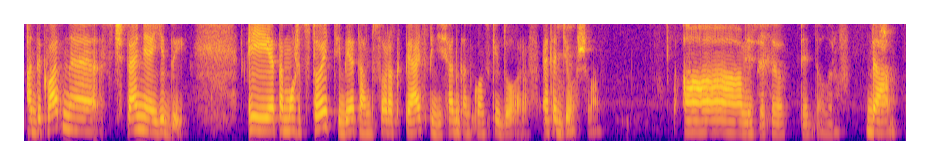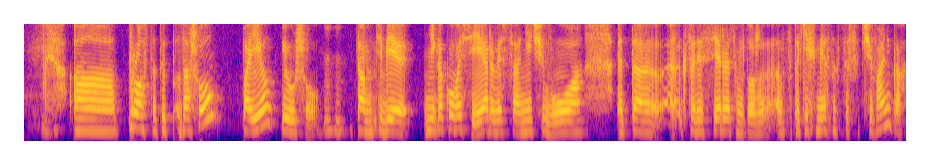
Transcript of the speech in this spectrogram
адекватное сочетание еды. И это может стоить тебе там 45-50 гонконгских долларов. Это дешево. А, То есть это 5 долларов. да. А, просто ты зашел, поел и ушел. Там тебе никакого сервиса, ничего. Это, э, кстати, с сервисом тоже. В таких местных цифчеваньках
